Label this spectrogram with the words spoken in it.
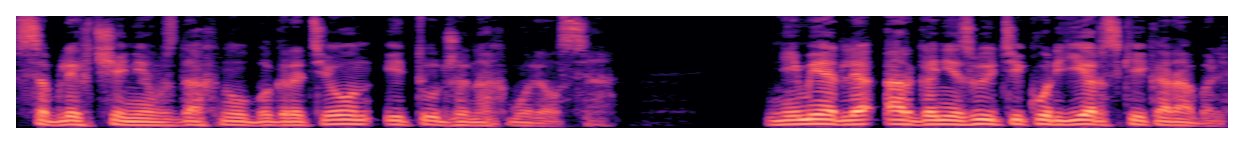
с облегчением вздохнул Багратион и тут же нахмурился. «Немедля организуйте курьерский корабль.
